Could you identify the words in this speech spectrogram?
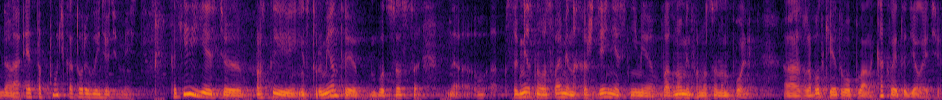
Да. это путь, который вы идете вместе. Какие есть э, простые инструменты вот со- со- э, совместного с вами нахождения с ними в одном информационном поле, э, разработки этого плана? Как вы это делаете?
